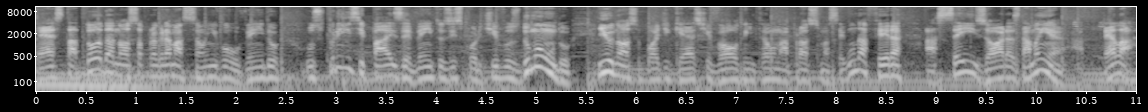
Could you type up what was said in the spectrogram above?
esta toda a nossa programação envolvendo os principais eventos esportivos do mundo. E o nosso podcast volta, então, na próxima segunda-feira, às 6 horas da manhã. Até lá!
